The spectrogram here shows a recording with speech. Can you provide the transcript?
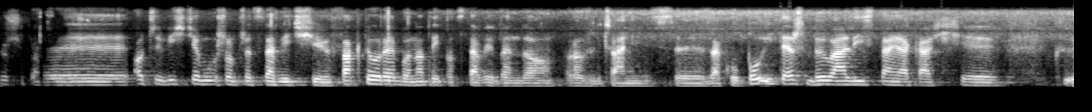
E, Oczywiście muszą przedstawić fakturę, bo na tej podstawie będą rozliczani z zakupu i też była lista jakaś mm,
